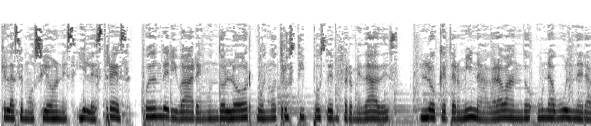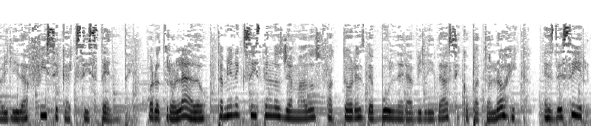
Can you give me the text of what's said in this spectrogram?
que las emociones y el estrés pueden derivar en un dolor o en otros tipos de enfermedades lo que termina agravando una vulnerabilidad física existente. Por otro lado, también existen los llamados factores de vulnerabilidad psicopatológica, es decir,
